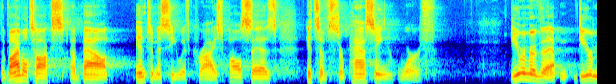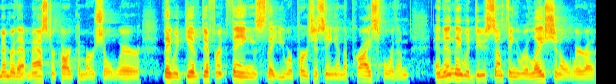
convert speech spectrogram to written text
The Bible talks about intimacy with Christ. Paul says it's of surpassing worth. Do you remember that? Do you remember that MasterCard commercial where they would give different things that you were purchasing and the price for them? And then they would do something relational where a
